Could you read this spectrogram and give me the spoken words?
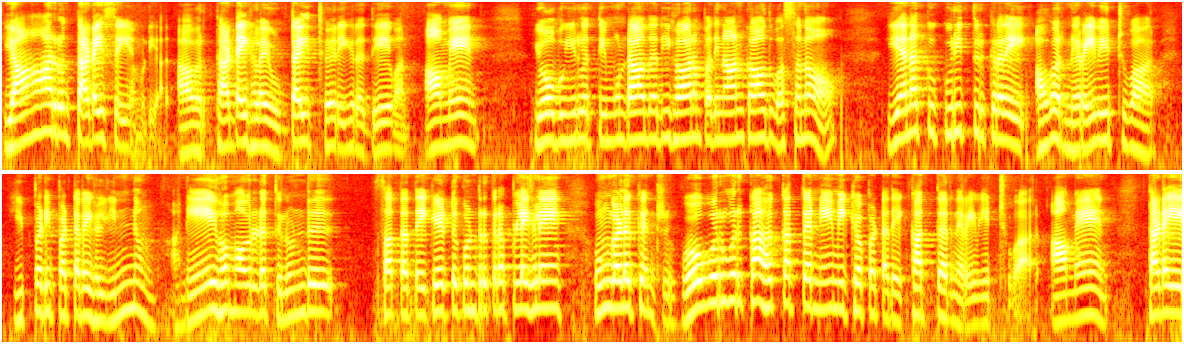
யாரும் தடை செய்ய முடியாது. அவர் தடைகளை உடைத்தெறிகிற தேவன். ஆமேன். யோபு இருபத்தி மூன்றாவது அதிகாரம் பதினான்காவது வசனம். எனக்கு குறித்திருக்கிறதை அவர் நிறைவேற்றுவார். இப்படிப்பட்டவைகள் இன்னும் அநேகம் அவரிடத்தில் உண்டு. சத்தத்தை கேட்டுக்கொண்டிருக்கிற பிள்ளைகளே உங்களுக்கென்று ஒவ்வொருவருக்காக கத்தர் நியமிக்கப்பட்டதை கத்தர் நிறைவேற்றுவார். ஆமேன். தடையை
